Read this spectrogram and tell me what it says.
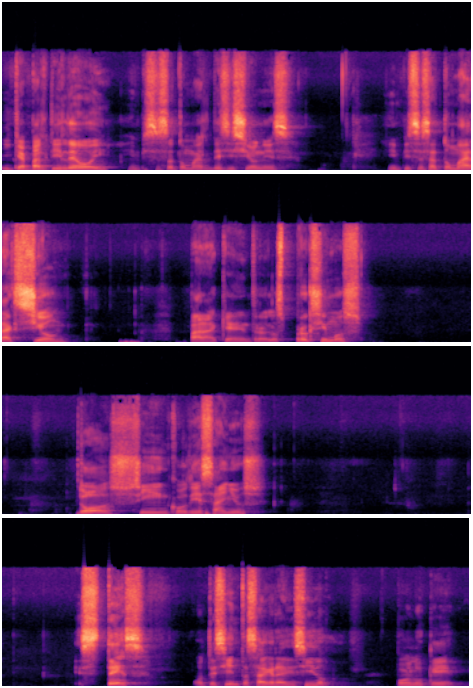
Y que a partir de hoy empieces a tomar decisiones, empieces a tomar acción para que dentro de los próximos 2, 5, 10 años estés o te sientas agradecido por lo que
